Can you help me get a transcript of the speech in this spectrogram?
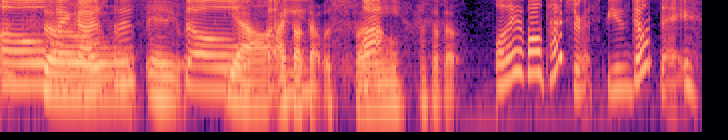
Oh so, my gosh, that is anyway, so yeah, I thought that was Wow. funny. I thought that. Well, they have all types of recipes, don't they?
